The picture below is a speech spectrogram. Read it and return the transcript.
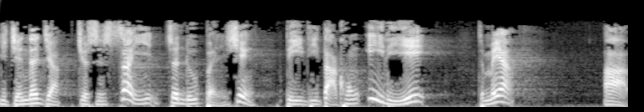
你简单讲，就是善于真如本性，滴滴大空义理，怎么样啊？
